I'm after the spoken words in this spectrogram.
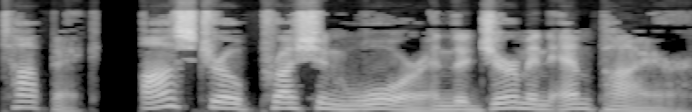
Topic: Austro-Prussian War and the German Empire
